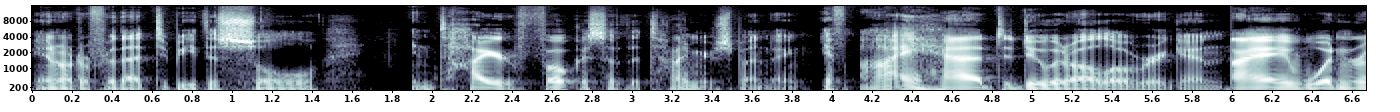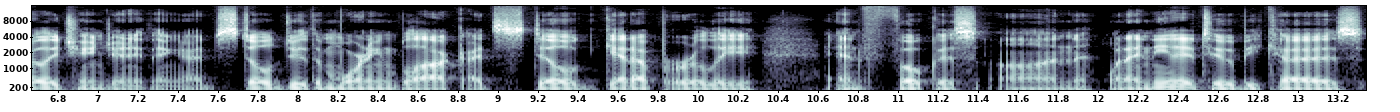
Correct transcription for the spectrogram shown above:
in order for that to be the sole entire focus of the time you're spending. If I had to do it all over again, I wouldn't really change anything. I'd still do the morning block, I'd still get up early and focus on what I needed to because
